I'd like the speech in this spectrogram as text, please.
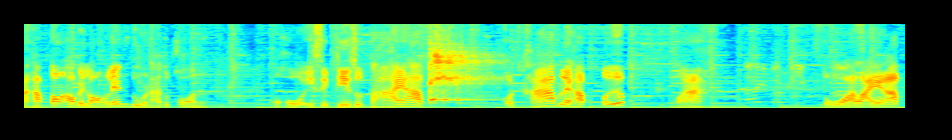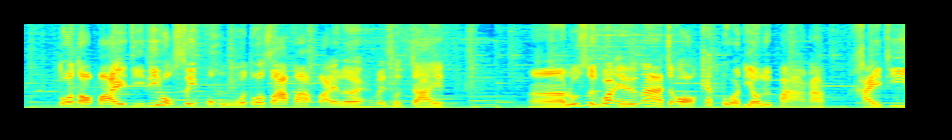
นะครับ ต้องเอาไปลองเล่นดูนะทุกคน โอ้โห อีก 10 ทีสุดท้ายครับ กดข้ามเลยครับปึ๊บมา ตัวอะไรครับ ตัวต่อไปทีที่ 60 โอ้โห ตัวซับมาไปเลยไม่สนใจอ่ารู้สึกว่าเอเดนาจะออกแค่ตัวเดียวหรือเปล่านะ ใครที่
